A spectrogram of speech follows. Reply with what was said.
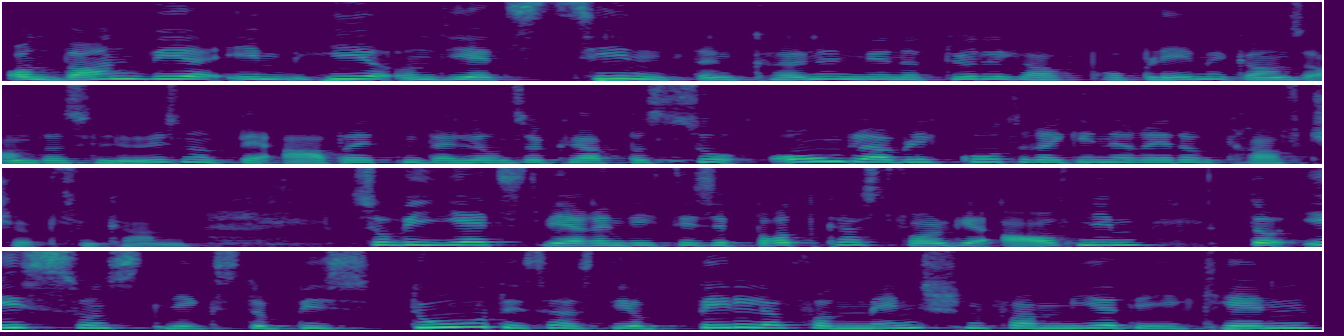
Und wenn wir im Hier und Jetzt sind, dann können wir natürlich auch Probleme ganz anders lösen und bearbeiten, weil unser Körper so unglaublich gut regeneriert und Kraft schöpfen kann. So wie jetzt, während ich diese Podcast-Folge aufnehme, da ist sonst nichts, da bist du, das heißt, die Bilder von Menschen von mir, die ich kenne,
